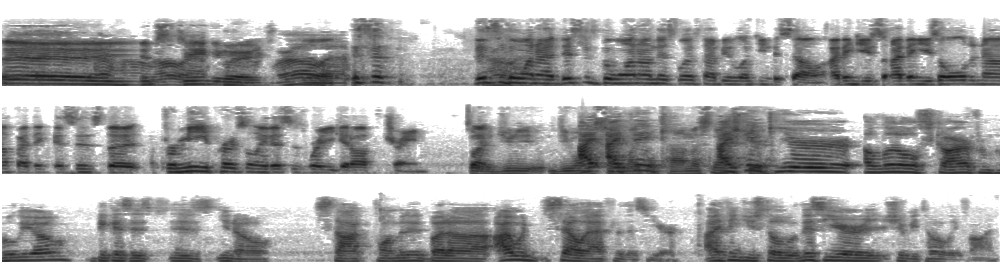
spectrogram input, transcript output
Hey, it's we're all January. laughing. We're all laughing. This is is the one. I, this is the one on this list I'd be looking to sell. I think he's. I think he's old enough. I think this is the. For me personally, this is where you get off the train. So But- do you, do you want to I- sell I Michael think- Thomas I think year? you're a little scarred from Julio because his his you know stock plummeted, but uh, I would sell after this year. I think you still this year it should be totally fine.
